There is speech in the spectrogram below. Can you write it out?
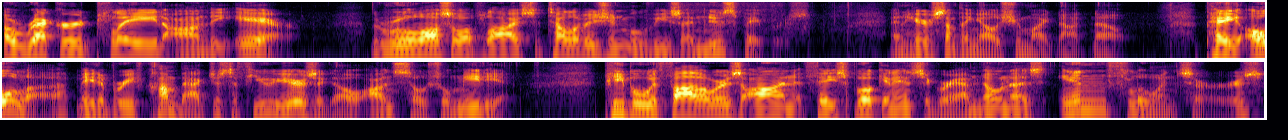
a record played on the air. The rule also applies to television, movies, and newspapers. And here's something else you might not know. Payola made a brief comeback just a few years ago on social media. People with followers on Facebook and Instagram, known as influencers,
